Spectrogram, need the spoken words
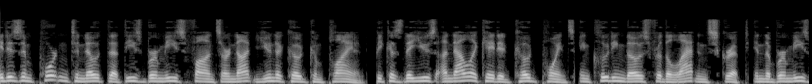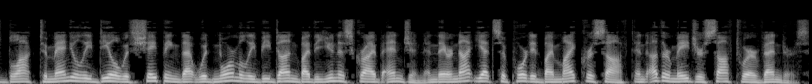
It is important to note that these Burmese fonts are not Unicode compliant, because they use unallocated code points including those for the Latin script in the Burmese block to manually deal with shaping that would normally be done by the Uniscribe engine and they are not yet supported by Microsoft and other major software vendors.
